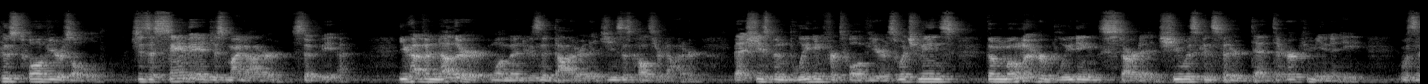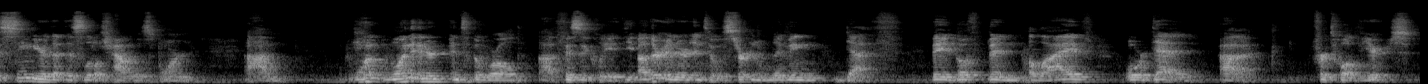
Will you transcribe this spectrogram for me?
who's 12 years old She's the same age as my daughter, Sophia. You have another woman who's a daughter that Jesus calls her daughter, that she's been bleeding for 12 years, which means the moment her bleeding started, she was considered dead to her community. It was the same year that this little child was born. Um, one, one, entered into the world uh, physically, the other entered into a certain living death. They had both been alive or dead uh, for 12 years.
